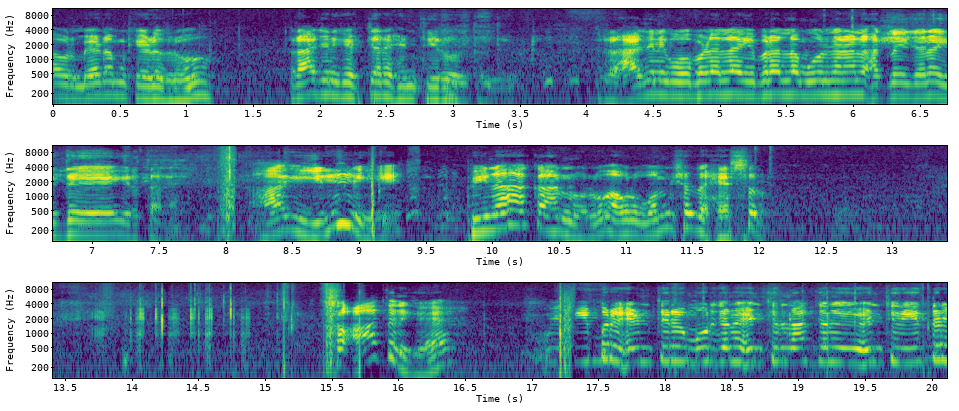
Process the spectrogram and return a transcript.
ಅವ್ರು ಮೇಡಮ್ ಕೇಳಿದ್ರು ರಾಜನಿಗೆ ಎಷ್ಟು ಜನ ಹೆಂಡ್ತೀರು ಅಂತ ಹೇಳ್ಬಿಟ್ಟು ರಾಜನಿಗೆ ಒಬ್ಬಳಲ್ಲ ಇಬ್ಬರಲ್ಲ ಮೂರು ಜನ ಅಲ್ಲ ಹದಿನೈದು ಜನ ಇದ್ದೇ ಇರ್ತಾರೆ. ಹಾಗೆ ಇಲ್ಲಿ ಪಿನಾಕ ಅನ್ನೋರು ಅವರ ವಂಶದ ಹೆಸರು. ಸೊ ಆತನಿಗೆ ಇಬ್ಬರು ಹೆಣ್ತಿರು ಮೂರು ಜನ ಹೆಣ್ತಿರು ನಾಲ್ಕು ಜನ ಹೆಣ್ತಿರು ಇದ್ದರೆ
